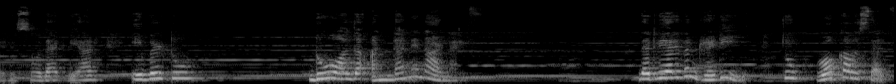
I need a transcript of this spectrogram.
It is so that we are able to do all the undone in our life. That we are even ready to work ourselves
